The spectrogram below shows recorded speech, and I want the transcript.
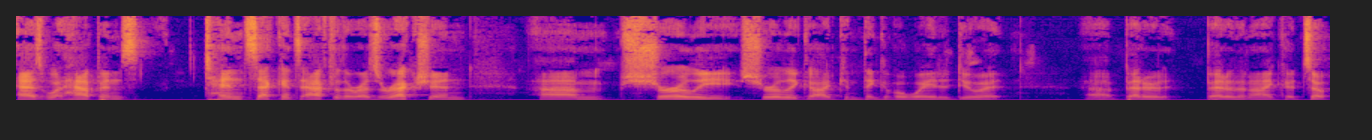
as what happens ten seconds after the resurrection, um, surely surely God can think of a way to do it uh, better better than I could. So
